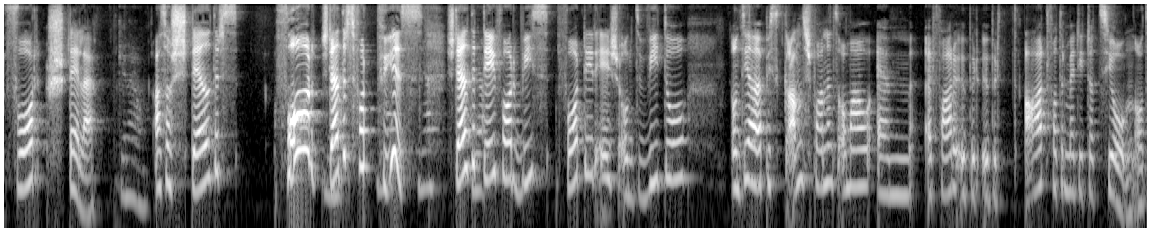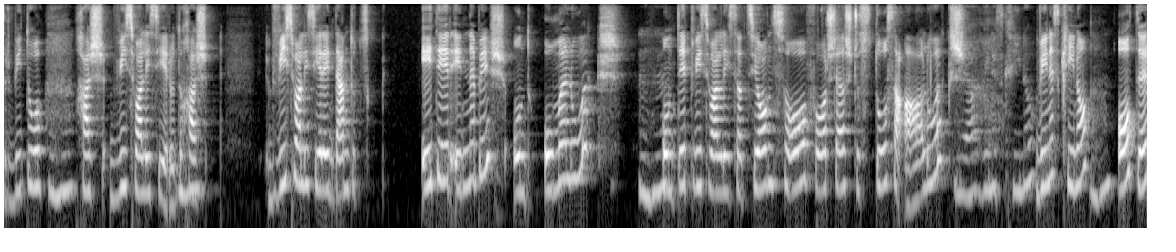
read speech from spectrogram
vorstellen. genau. Also stell dir's vor, stell dir's vor die Füße. Ja. Stell dir Ja. dir vor, wie es vor dir ist und wie du... Und ich habe etwas ganz Spannendes auch mal ähm, erfahren über, über die Art von der Meditation oder wie du Mhm. kannst visualisieren. Und du kannst visualisieren, indem du in dir innen bist und umschaust Mhm. und dir die Visualisation so vorstellst, dass du sie anschaust, Ja, wie ein Kino. wie ein Kino. Mhm. Oder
